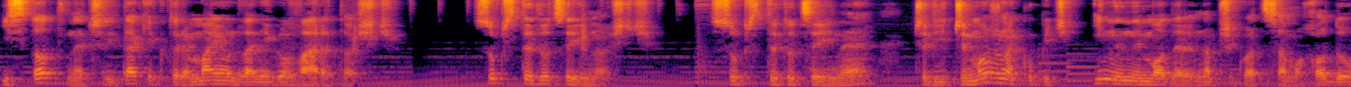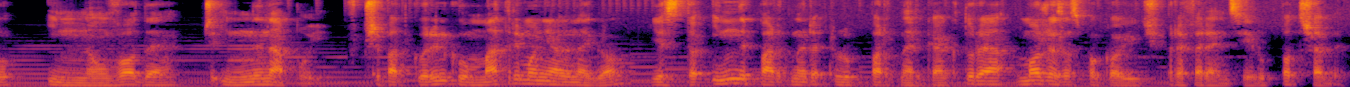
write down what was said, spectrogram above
Istotne, czyli takie, które mają dla niego wartość. Substytucyjność. Substytucyjne, czyli czy można kupić inny model, przykład samochodu, inną wodę czy inny napój. W przypadku rynku matrymonialnego jest to inny partner lub partnerka, która może zaspokoić preferencje lub potrzeby.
